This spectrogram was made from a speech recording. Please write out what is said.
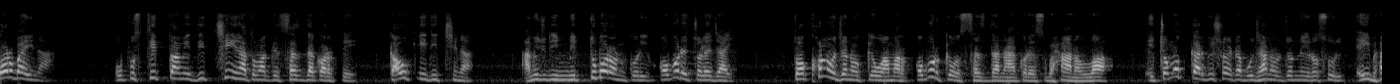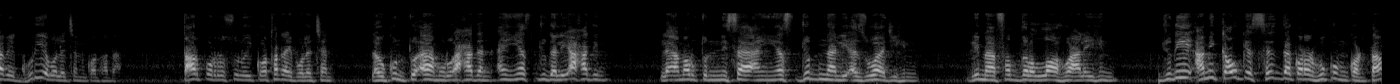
করবাই না। উপস্থিত তো আমি দিচ্ছি না তোমাকে সেজদা করতে, কাউকেই দিচ্ছি না। আমি যদি মৃত্যুবরণ করি, কবরে চলে যাই, তখনও যেন কেউ আমার কবরকেও সেজদা না করে সুবাহান আল্লাহ এই চমৎকার বিষয়টা বোঝানোর জন্যই রসুল এইভাবে ঘুরিয়ে বলেছেন কথাটা। তারপর রসুল ওই কথাটাই বলেছেন আহাদান আন ইয়াসজুদা লি আহাদিন লাআমারতু নিসা আন ইয়াসজুদনা লিআজওয়াজিহিন লিমা ফাদ্দালাল্লাহু আলাইহিন। যদি আমি কাউকে সেজদা করার হুকুম করতাম,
